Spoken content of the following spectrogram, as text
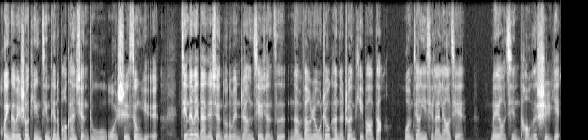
欢迎各位收听今天的报刊选读，我是宋宇。今天为大家选读的文章节选自《南方人物周刊》的专题报道，我们将一起来了解没有尽头的事业。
